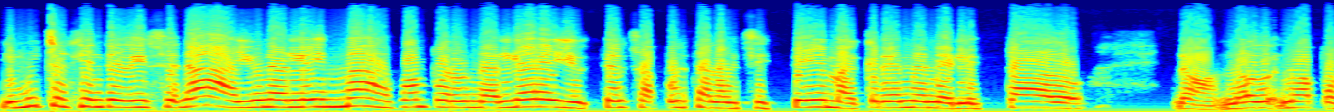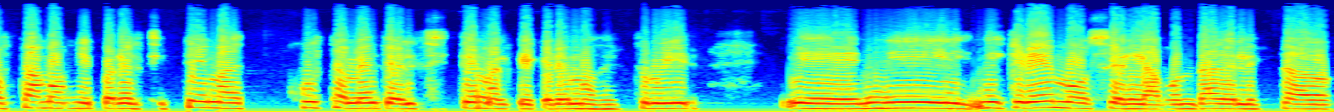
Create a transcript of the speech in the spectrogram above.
Y mucha gente dice, ah, hay una ley más, van por una ley, ustedes apuestan al sistema, creen en el Estado. No, no, no apostamos ni por el sistema, justamente el sistema al que queremos destruir, eh, ni, ni creemos en la bondad del Estado.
